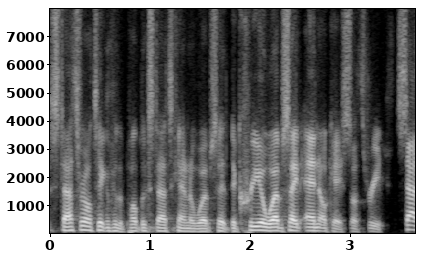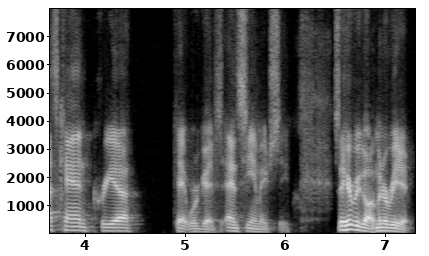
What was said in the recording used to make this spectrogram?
stats are all taken from the Public Stats Canada website, the CREA website, and okay, so three Stats Can, CREA. Okay, we're good. And CMHC. So here we go. I'm going to read it.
